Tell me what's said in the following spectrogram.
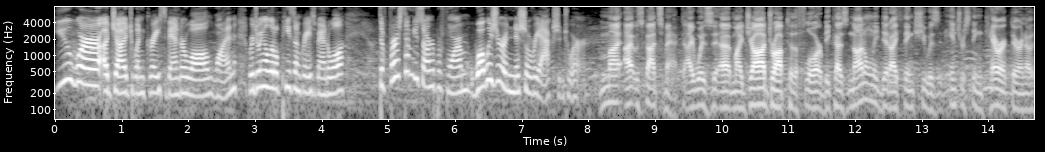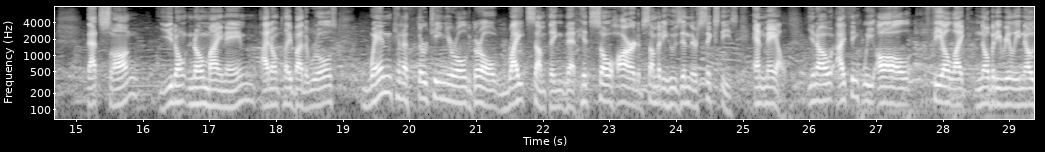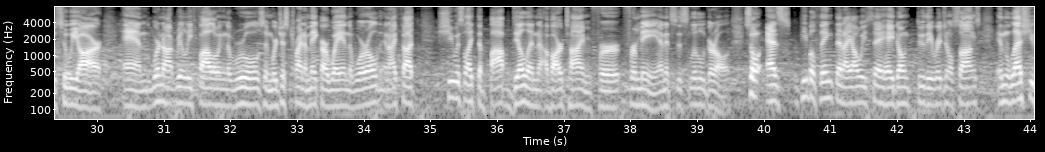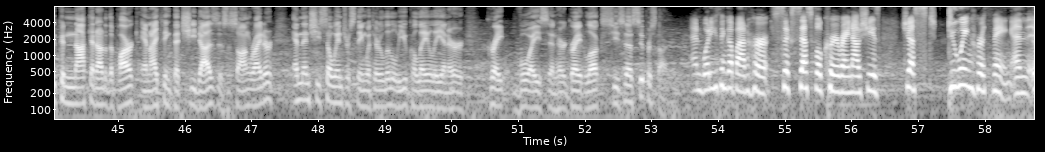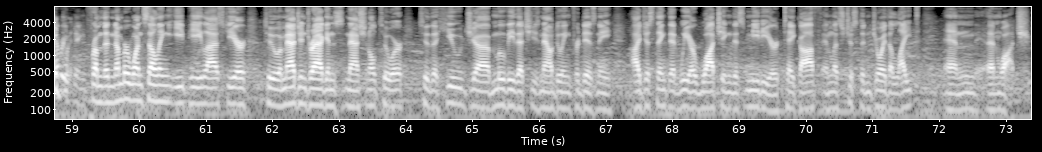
You were a judge when Grace VanderWaal won. We're doing a little piece on Grace VanderWaal. The first time you saw her perform, what was your initial reaction to her? My, I was godsmacked. I was, uh, my jaw dropped to the floor because not only did I think she was an interesting character, and that song, "You Don't Know My Name," I don't play by the rules when can a 13 year old girl write something that hits so hard of somebody who's in their 60s and male? You know, I think we all feel like nobody really knows who we are and we're not really following the rules and we're just trying to make our way in the world. And I thought she was like the Bob Dylan of our time for, for me, and it's this little girl. So, as people think that I always say, hey, don't do the original songs, unless you can knock it out of the park, and I think that she does as a songwriter. And then she's so interesting with her little ukulele and her great voice and her great looks. She's a superstar. And what do you think about her successful career right now? She is just doing her thing and everything from the number one selling EP last year to Imagine Dragons national tour to the huge uh, movie that she's now doing for Disney. I just think that we are watching this meteor take off and let's just enjoy the light and and watch.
